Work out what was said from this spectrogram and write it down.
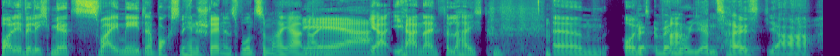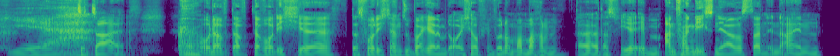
Wolle, will ich mir jetzt zwei Meter Boxen hinstellen ins Wohnzimmer? Ja, nein. Yeah. Ja, ja, nein, vielleicht. ähm, und Wenn ah, du Jens heißt, ja. Yeah. Total. Oder da, da wollte ich, äh, das wollte ich dann super gerne mit euch auf jeden Fall nochmal machen, äh, dass wir im Anfang nächsten Jahres dann in ein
